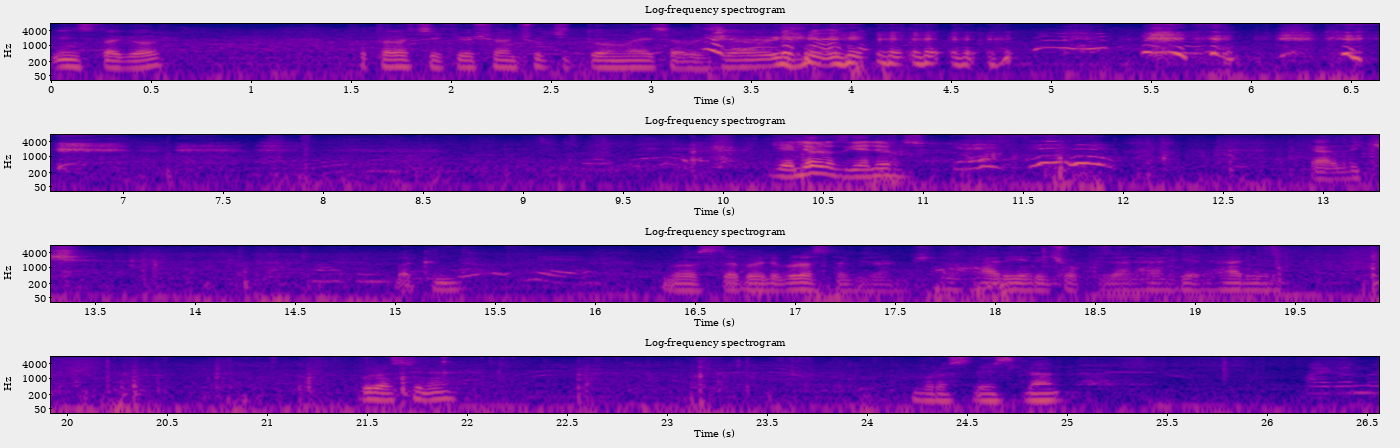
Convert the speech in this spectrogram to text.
Instagirl. Fotoğraf çekiyor şu an çok ciddi olmaya çalışıyor. geliyoruz geliyoruz. Gelsene. Geldik. Bakın. Burası da böyle burası da güzelmiş. Her yeri çok güzel her yeri her yeri. Burası ne? Burası da eskiden Hayvanlar.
